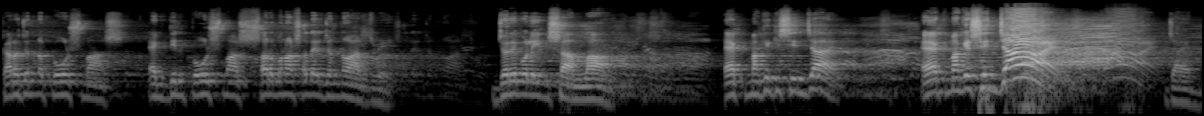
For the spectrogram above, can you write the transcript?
কারও জন্য পৌষ মাস, একদিন পৌষ মাস সর্বনাশাদের জন্য আসবে। জোরে বলি ইনশাআল্লাহ। এক মাকে কি শীত যায়? এক মাকে শীত যায়? যায় না।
